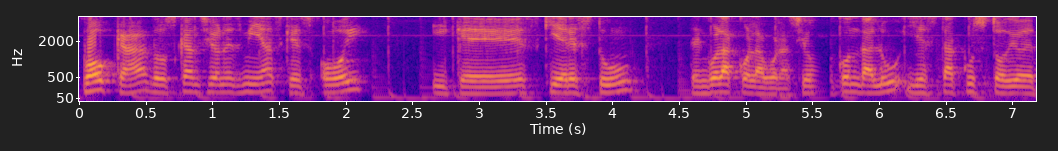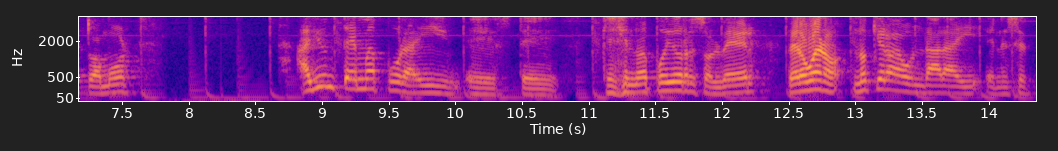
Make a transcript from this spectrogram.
poca, dos canciones mías, que es Hoy y que es Quieres tú. Tengo la colaboración con Dalú y está Custodio de tu Amor. Hay un tema por ahí este, que no he podido resolver, pero bueno, no quiero ahondar ahí en ese,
